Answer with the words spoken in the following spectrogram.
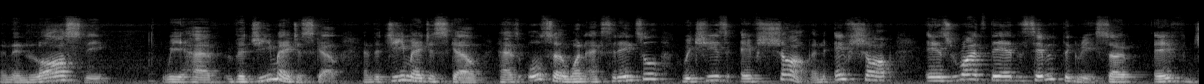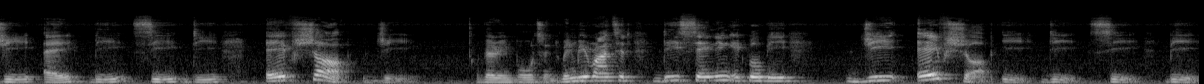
And then lastly, we have the G major scale, and the G major scale has also one accidental, which is F sharp, and F sharp is right there at the seventh degree. So F, G, A, B, C, D, F sharp, G. Very important. When we write it descending, it will be G, F sharp, E, D, C, B,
